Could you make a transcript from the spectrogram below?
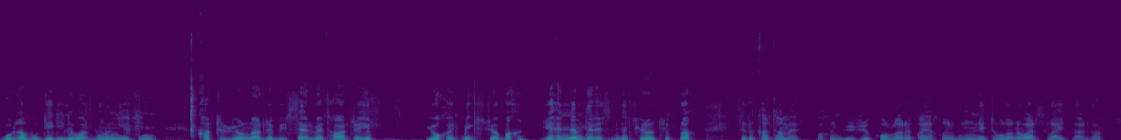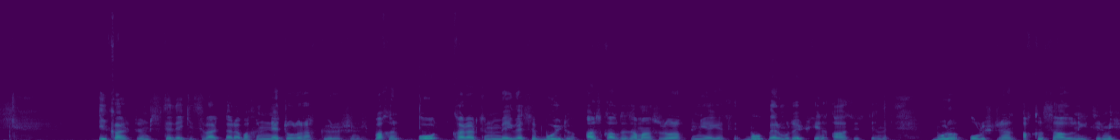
Burada bu delili var. Bunu niçin katrilyonlarca bir servet harcayıp yok etmek istiyor? Bakın cehennem deresinde çırılçıplak Sıdıka Tamer. Bakın yüzü, kolları, ayakları. Bunun neti olanı var slaytlarda. İlk açtığım sitedeki slaytlara bakın net olarak görürsünüz. Bakın o karartının meyvesi buydu. Az kaldı zamansız olarak dünyaya geldi. Bu Bermuda üçgeni A sistemi. Bunu oluşturan akıl sağlığını yitirmiş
